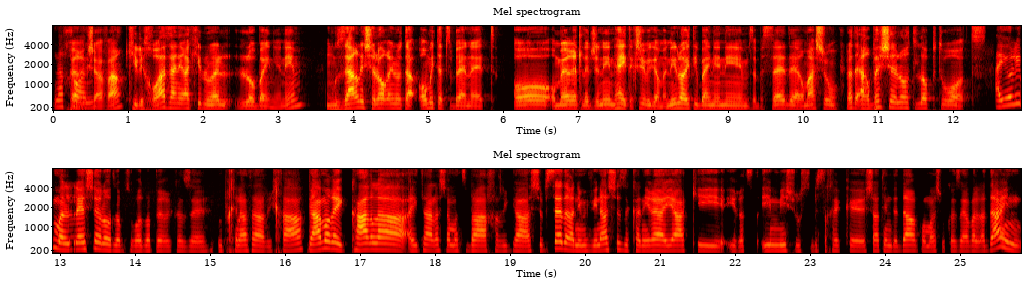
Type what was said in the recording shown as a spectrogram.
נכון. שעבר, כי לכאורה זה היה נראה כאילו נואל לא בעניינים. מוזר לי שלא ראינו אותה או מתעצבנת, או אומרת לג'נין, היי, תקשיבי, גם אני לא הייתי בעניינים, זה בסדר, משהו. לא יודע, הרבה שאלות לא פתורות. היו לי מלא שאלות לא פתורות בפרק הזה, מבחינת העריכה. גם הרי קרלה הייתה לה שם הצבעה חריגה, שבסדר, אני מבינה שזה כנראה היה כי היא רצ... אם מישהו משחק שאט אין דה דארק או משהו כזה, אבל עדיין,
